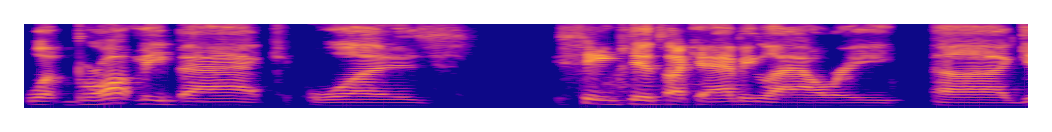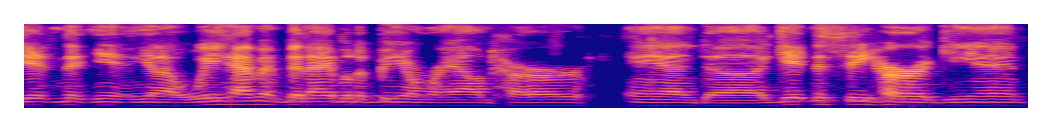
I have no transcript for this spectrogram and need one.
what brought me back was seeing kids like Abby Lowry, uh, getting the, you know, we haven't been able to be around her and uh, getting to see her again.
